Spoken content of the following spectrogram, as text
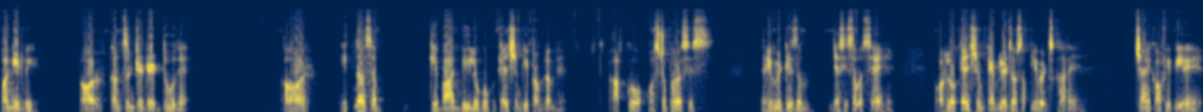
पनीर भी, और कंसनट्रेटेड दूध है। और इतना सब के बाद भी लोगों को कैल्शियम की प्रॉब्लम है। आपको ऑस्टोपोरोसिस रिमेटिज्म जैसी समस्याएँ हैं, और लोग कैल्शियम टेबलेट्स और सप्लीमेंट्स खा रहे हैं, चाय कॉफ़ी पी रहे हैं,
